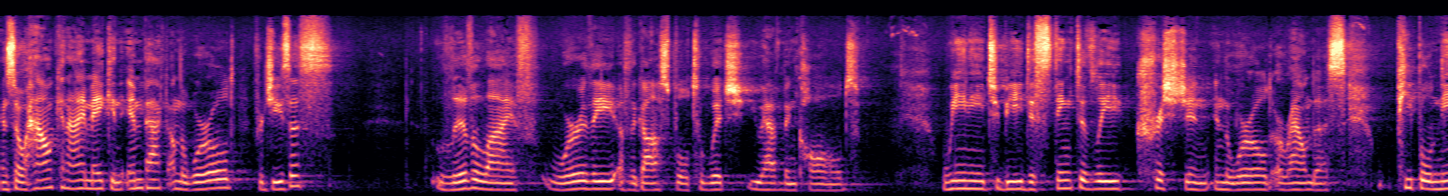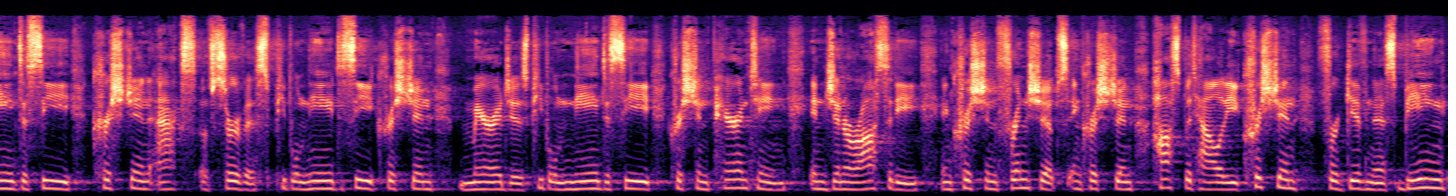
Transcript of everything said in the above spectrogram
And so, how can I make an impact on the world for Jesus? Live a life worthy of the gospel to which you have been called. We need to be distinctively Christian in the world around us. People need to see Christian acts of service. People need to see Christian marriages. People need to see Christian parenting and generosity and Christian friendships and Christian hospitality, Christian forgiveness, being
